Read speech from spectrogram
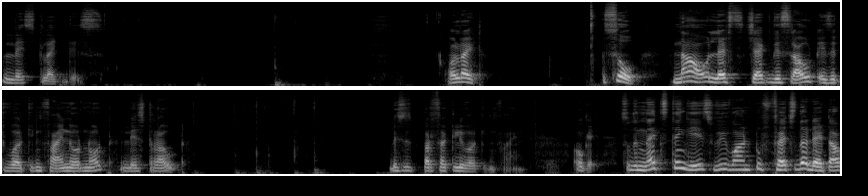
list like this all right so now let's check this route. Is it working fine or not? List route this is perfectly working fine. Okay. So the next thing is we want to fetch the data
